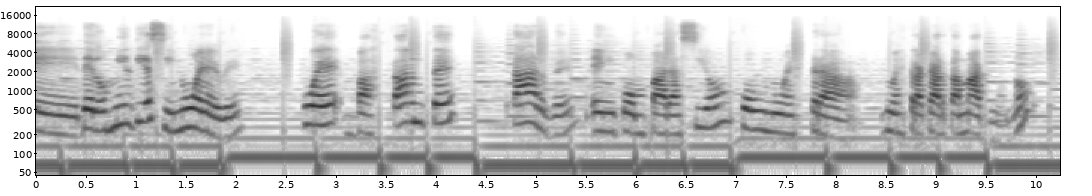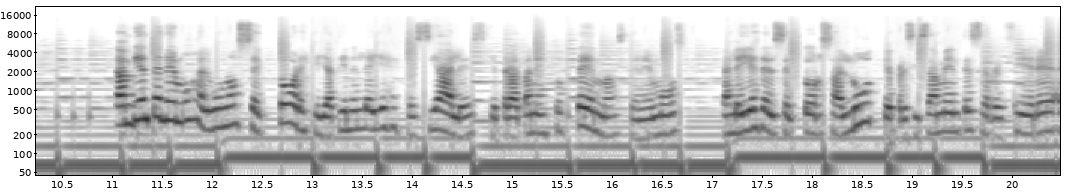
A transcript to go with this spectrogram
eh, de 2019 fue bastante tarde en comparación con nuestra, nuestra Carta Magna, ¿no? También tenemos algunos sectores que ya tienen leyes especiales que tratan estos temas. Tenemos las leyes del sector salud, que precisamente se refiere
